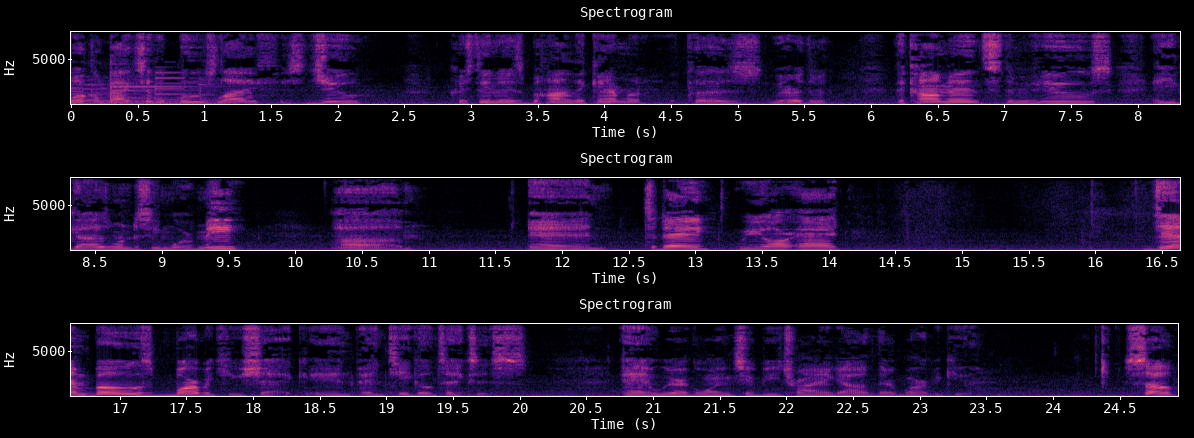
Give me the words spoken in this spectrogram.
welcome back to the Boose Life. It's Jew. Christina is behind the camera because we heard the the comments, the reviews, and you guys wanted to see more of me. Um, and today we are at Jambo's Barbecue Shack in Pantego, Texas. And we are going to be trying out their barbecue. So,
